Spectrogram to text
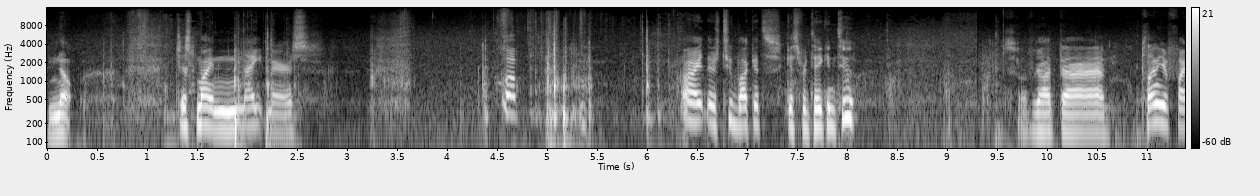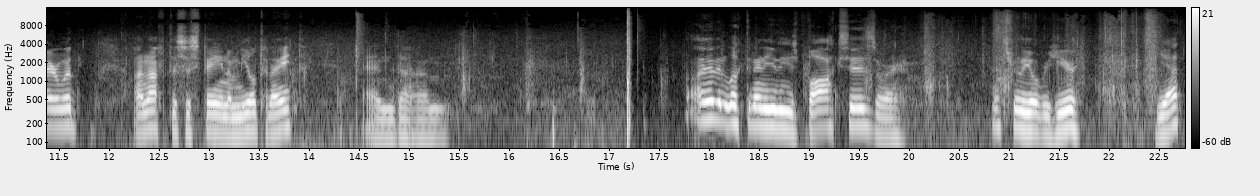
No. Just my nightmares. All right, there's two buckets. Guess we're taking two. So I've got uh, plenty of firewood, enough to sustain a meal tonight. And um, I haven't looked at any of these boxes or what's really over here yet.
